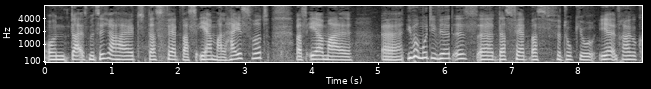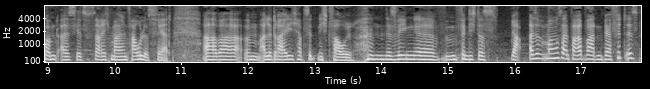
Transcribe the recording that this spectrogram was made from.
Und da ist mit Sicherheit das Pferd, was eher mal heiß wird, was eher mal äh, übermotiviert ist, äh, das Pferd, was für Tokio eher in Frage kommt, als jetzt, sage ich mal, ein faules Pferd. Aber ähm, alle drei, die ich habe, sind nicht faul. Deswegen äh, finde ich das ja, also man muss einfach abwarten, wer fit ist.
